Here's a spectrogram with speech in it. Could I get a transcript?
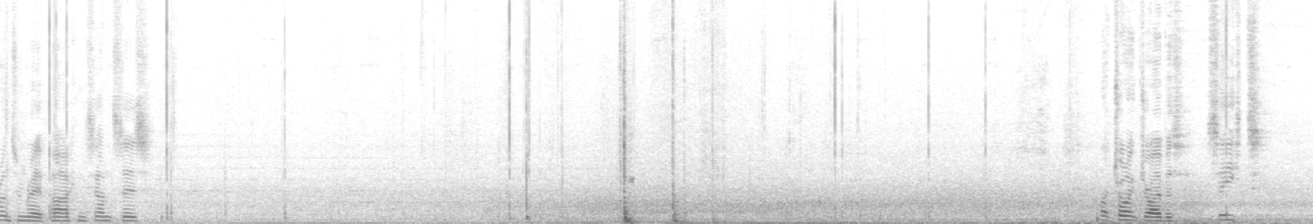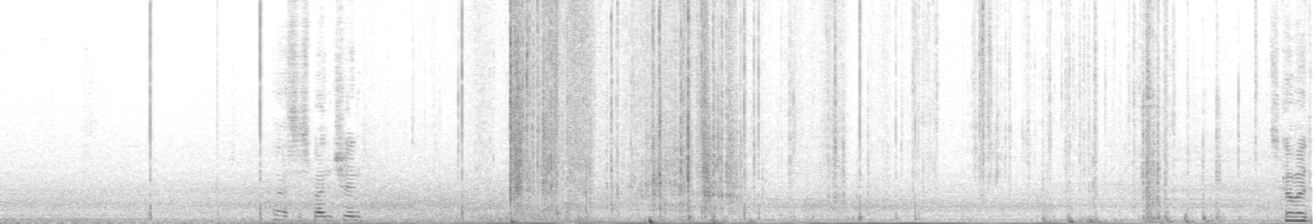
Front and rear parking sensors. Electronic driver's seat. Air suspension. It's covered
